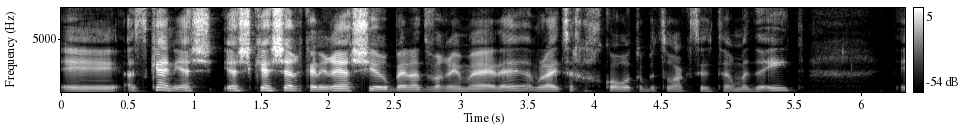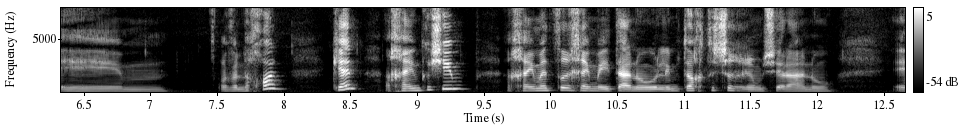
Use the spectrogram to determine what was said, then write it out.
אה, אז כן, יש, יש קשר כנראה ישיר בין הדברים האלה, אולי צריך לחקור אותו בצורה קצת יותר מדעית. אה, אבל נכון, כן, החיים קשים. החיים מצריכים מאיתנו למתוח את השרירים שלנו, אה,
